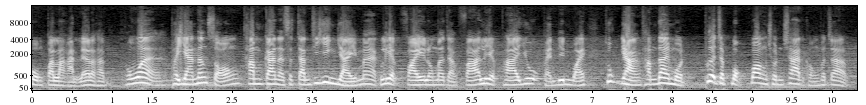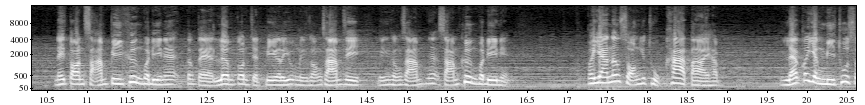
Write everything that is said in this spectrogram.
คงประหลาดแล้วล่ะครับ เพราะว่าพยานทั้งสองทำการอัศจรรย์ที่ยิ่งใหญ่มาก เรียกไฟลงมาจากฟ้าเรียกพายุแผ่นดินไหวทุกอย่างทำได้หมด เพื่อจะปกป้องชนชาติของพระเจ้า ในตอน 3 ปีครึ่งพอดีนะตั้งแต่เริ่มต้น 7 ปีอายุ1 2 3 4 1 2 3เนี่ยสามครึ่งพอดีเนี่ยพยานทั้งสองจะถูกฆ่าตายครับ แล้วก็ยังมีทูตส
